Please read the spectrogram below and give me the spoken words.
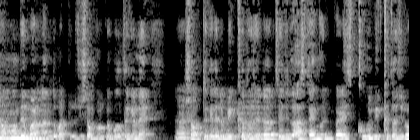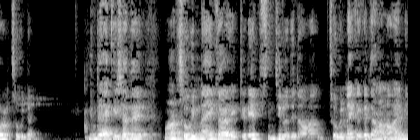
সম্বন্ধে বার্নান্দো বার্টুলুচি সম্পর্কে বলতে গেলে সব থেকে যেটা বিখ্যাত সেটা হচ্ছে যে লাস্ট ট্যাঙ্গো ইন প্যারিস খুবই বিখ্যাত ছিল ওনার ছবিটা। কিন্তু একই সাথে ওনার ছবির নায়িকার একটি রেপ সিন ছিল যেটা ওনার ছবির নায়িকাকে জানানো হয়নি।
